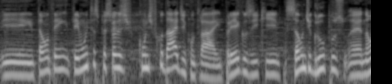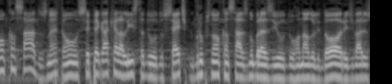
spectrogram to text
E, então, tem, tem muitas pessoas com dificuldade em encontrar empregos e que são de grupos é, não alcançados, né? Então, você pegar aquela lista do, dos sete grupos não alcançados no Brasil, do Ronaldo Lidório e de vários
